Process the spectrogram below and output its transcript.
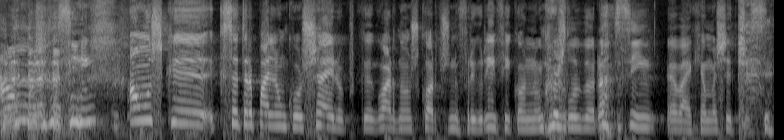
Há uns, assim, há uns que, que se atrapalham com o cheiro porque guardam os corpos no frigorífico ou no congelador assim. É bem, que é uma chatice.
